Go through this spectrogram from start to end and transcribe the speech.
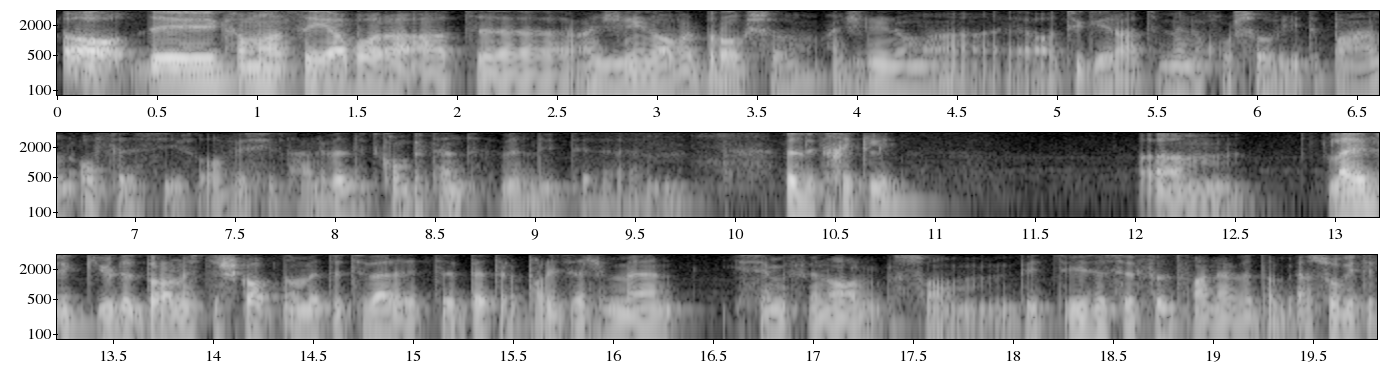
ja, det kan man säga bara att uh, Angelino har varit bra också. Angelino, jag tycker att människor sover lite på han offensivt. offensivt. Han är väldigt kompetent, väldigt, um, väldigt skicklig. Um, Leipzig gjorde ett bra mästerskap. De mötte tyvärr ett bättre Paris Saint-Germain i semifinal som betydelsefullt för över dem. Jag såg inte,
